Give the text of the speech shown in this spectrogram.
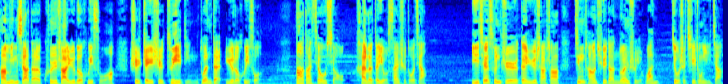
他名下的坤沙娱乐会所是 J 市最顶端的娱乐会所，大大小小开了得有三十多家。以前孙志跟于莎莎经常去的暖水湾就是其中一家。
